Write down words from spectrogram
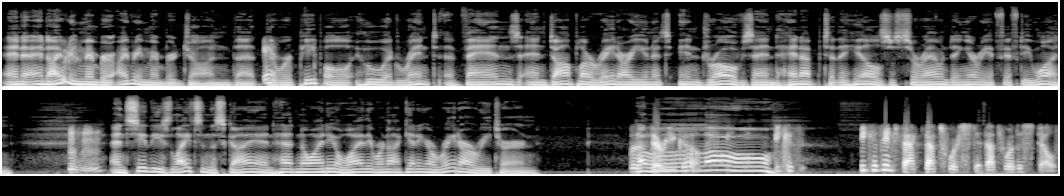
And and I remember I remember John that yeah. there were people who would rent vans and Doppler radar units in droves and head up to the hills surrounding Area 51. Mm-hmm. And see these lights in the sky and had no idea why they were not getting a radar return. Well, Hello? there you go. Because because in fact that's where st- that's where the stealth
